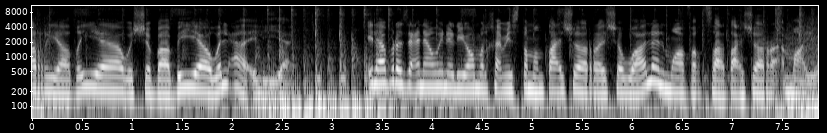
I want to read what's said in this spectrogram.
الرياضية والشبابية والعائلية. إلى أبرز عناوين اليوم الخميس 18 شوال الموافق 19 مايو.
